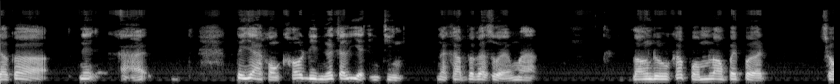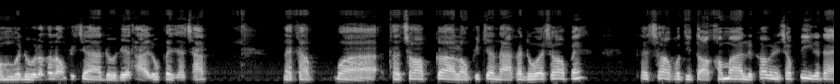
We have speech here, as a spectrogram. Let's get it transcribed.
แล้วก็นี่อาหารได้ยากของเขาดินก็จะละเอียดจริง ๆ นะครับ แล้วก็สวยมาก ลองดูครับผมลองไปเปิด ชมกันดูแล้วก็ลองพิจารณาดูเดี๋ยวถ่ายรูปเป็นชัดๆนะครับ ว่าถ้าชอบก็ลองพิจารณากันดูว่าชอบไหมถ้าชอบก็ติดต่อเข้ามาหรือเข้าไปในช้อปปีก็ได้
